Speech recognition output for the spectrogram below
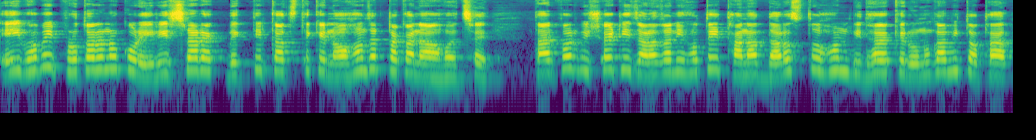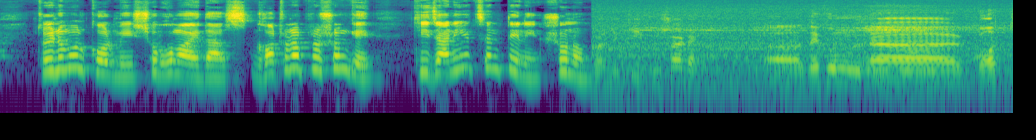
এইভাবেই প্রতারণা করে রিসরার এক ব্যক্তির কাছ থেকে ন হাজার টাকা নেওয়া হয়েছে। তারপর বিষয়টি জানাজানি হতেই থানার দ্বারস্থ হন বিধায়কের অনুগামী তথা তৃণমূল কর্মী শুভময় দাস। ঘটনা প্রসঙ্গে কি জানিয়েছেন তিনি শুনুন। দেখুন গত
